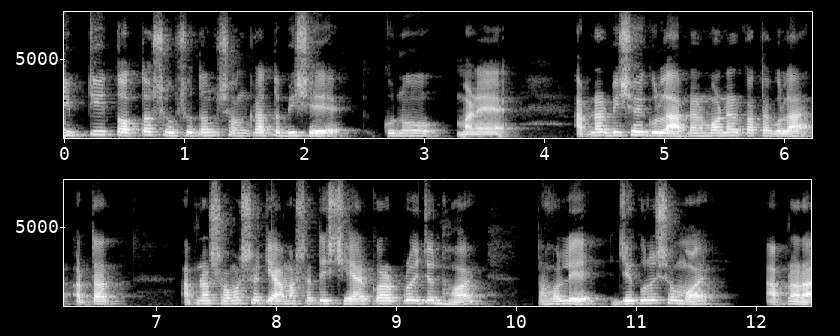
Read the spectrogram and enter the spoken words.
ইফটি তত্ত্ব সংশোধন সংক্রান্ত বিষয়ে কোনো মানে আপনার বিষয়গুলো, আপনার মনের কথাগুলা, অর্থাৎ আপনার সমস্যাটি আমার সাথে শেয়ার করার প্রয়োজন হয়, তাহলে যে কোনো সময় আপনারা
